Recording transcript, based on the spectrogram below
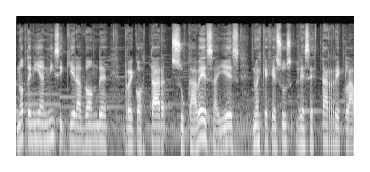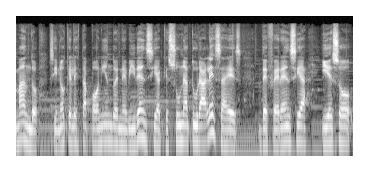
no tenía ni siquiera dónde recostar su cabeza y es no es que Jesús les está reclamando, sino que le está poniendo en evidencia que su naturaleza es deferencia y eso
